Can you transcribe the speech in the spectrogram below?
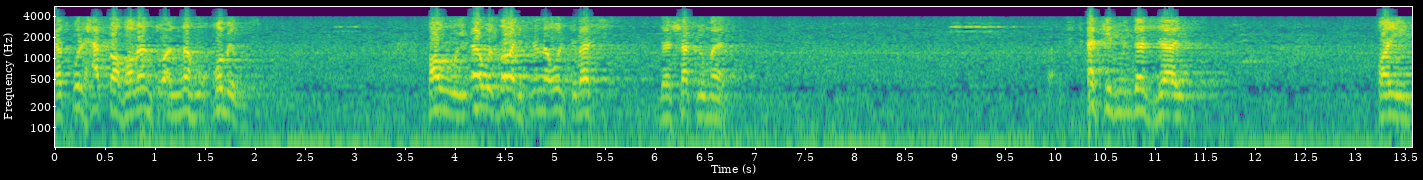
هتقول حتى ظننت أنه قبض؟ طول اول درجة إن أنا قلت بس ده شكله مات. تتأكد من ده إزاي؟ طيب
